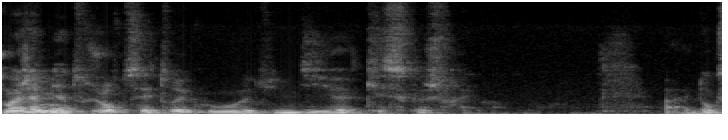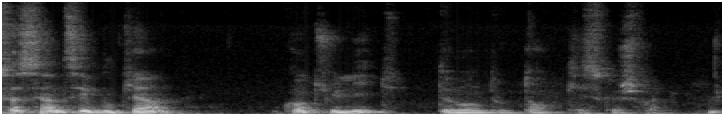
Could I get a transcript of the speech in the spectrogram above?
moi j'aime bien toujours ces trucs où tu te dis euh, qu'est-ce que je ferais. Voilà, donc ça c'est un de ces bouquins. Quand tu lis, tu te demandes tout le temps qu'est-ce que je ferais.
